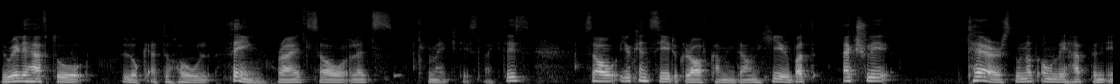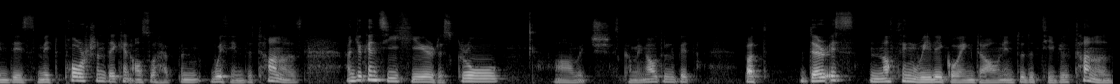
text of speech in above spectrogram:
you really have to look at the whole thing, right? So let's make this like this. So you can see the graft coming down here, but actually tears do not only happen in this mid portion, they can also happen within the tunnels. And you can see here the screw, uh, which is coming out a little bit, but there is nothing really going down into the tibial tunnel.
